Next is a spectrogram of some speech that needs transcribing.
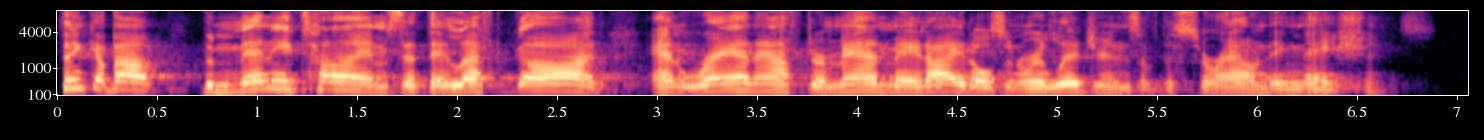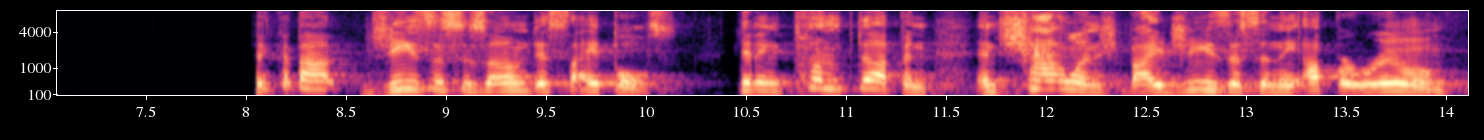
Think about the many times that they left God and ran after man made idols and religions of the surrounding nations. Think about Jesus' own disciples getting pumped up and, and challenged by Jesus in the upper room.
